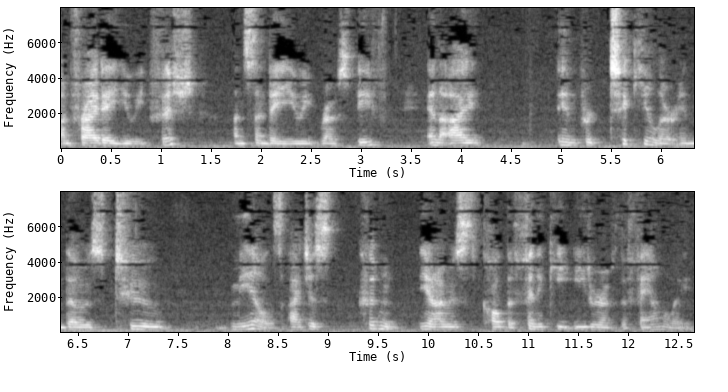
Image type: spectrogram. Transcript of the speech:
on Friday, you eat fish. On Sunday, you eat roast beef. And I, in particular, in those two meals, I just couldn't, you know, I was called the finicky eater of the family.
